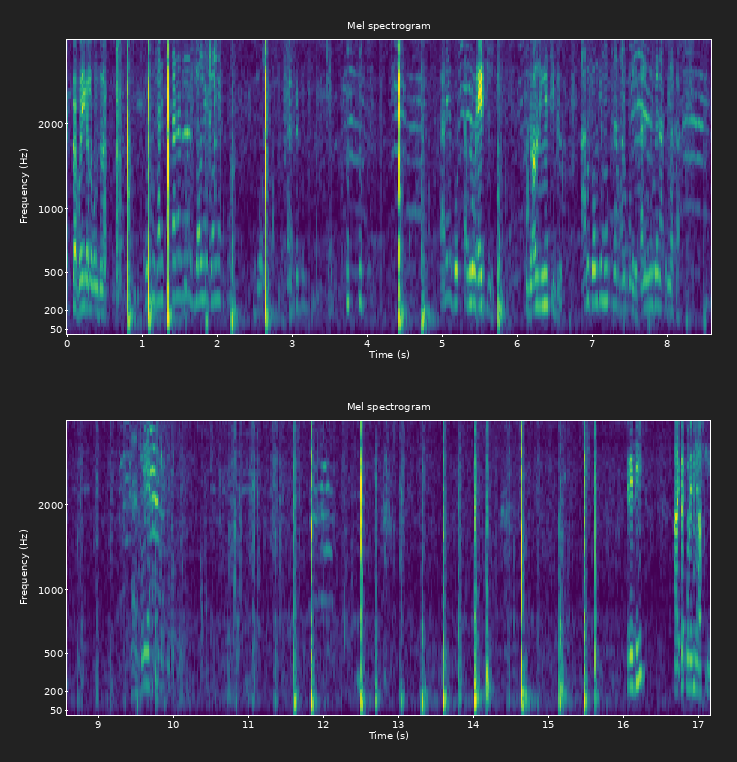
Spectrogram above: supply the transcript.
একটা হয়ে গেল বন্ধুরা। রেডি। জল নিয়েছি তো। আরও জল দিয়ে না ভালো করে তাহলে উঠবে না তুলাটা। হ্যাঁ জলে হাতে রেডি? আরেকটা করে নিয়ে আসি।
